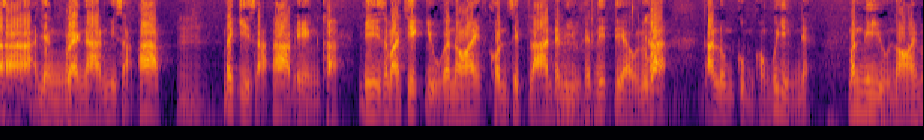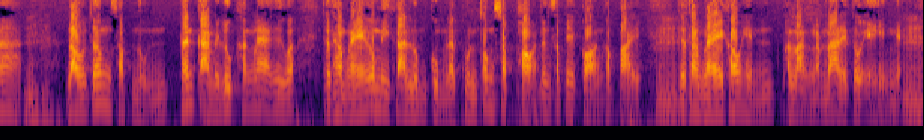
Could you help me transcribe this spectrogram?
อ่าอย่างแรงงานมีสหภาพอืมไม่กี่สหภาพเองครับมีสมาชิกอยู่ก็น้อยคนสิบล้านแต่มีอยู่แค่นิดเดียว หรือว่าการรวมกลุ่มของผู้หญิงเนี่ยมันมีอยู่น้อยมากอือฮึเราต้องสนับสนุนนั้นการเป็นลูกครั้งแรกคือว่าจะทำไงให้เขามีการรวมกลุ่ม และคุณต้องซัพพอร์ตเรื่องทรัพยากรเข้าไปอืมจะทำไงให้เขาเห็นพลังอำนาจในตัวเองเนี่ยอืม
